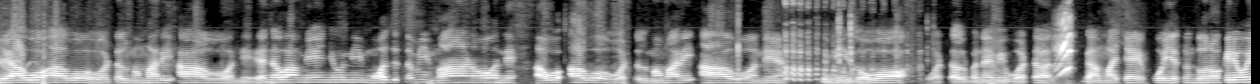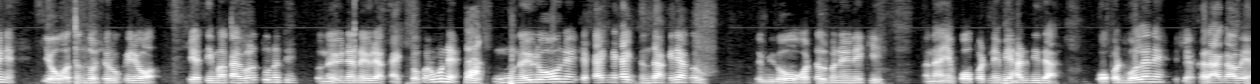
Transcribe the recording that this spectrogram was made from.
એ આવો આવો હોટલમાં મારી આવો ને. એ નવા મેન્યુ ની મોજ તમે માણો ને. આવો આવો હોટલમાં મારી આવો ને. તમે જોવો હોટલ બનાવી હોટલ. ગામમાં ચાહે કોઈએ ધંધો ન કર્યો હોય ને એવો ધંધો શરૂ કર્યો. ખેતીમાં કઈ વળતું નથી. તો નવીને નવી કંઈક તો કરવું ને. હું નવીરો હોઉં ને એટલે કંઈક ને કંઈક ધંધા કર્યા કરું. તમે જોવો હોટલ બનાવી નાખી. અને અહીંયા પોપટ ને બેહાડી દીધા. પોપટ બોલે ને એટલે ઘરાક આવે.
